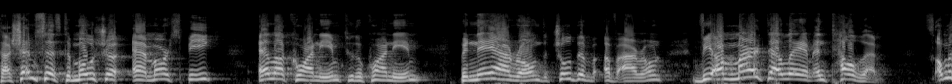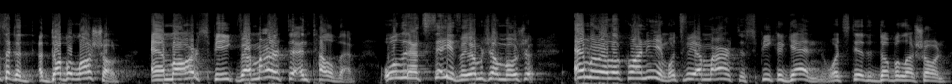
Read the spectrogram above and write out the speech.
So Hashem says to Moshe, Emor, speak, Ela HaKohanim, to the Kohanim, B'nei Aaron, the children of Aaron, v'amarta aleim, and tell them. It's almost like a, a double lashon. Emar, speak, v'amarta, and tell them. All that say is, v'yom Moshe, Emer Elokohanim. What's V'amar to speak again? What's there, the double Lashon?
